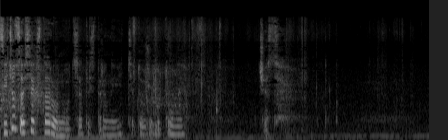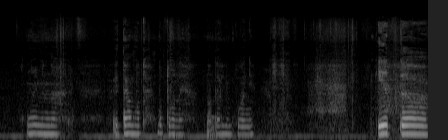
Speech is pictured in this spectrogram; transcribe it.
Цветет со всех сторон. Вот с этой стороны, видите, тоже бутоны. Сейчас. Так. Ну именно и там вот бутоны на дальнем плане. Это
